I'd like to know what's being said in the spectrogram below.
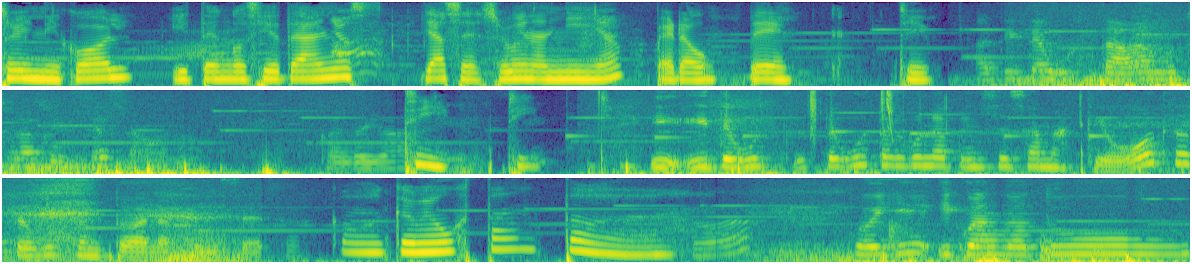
Soy Nicole y tengo siete años. Ya sé, soy una niña, pero ve, sí. ¿A ti te gustaba mucho la princesa o no? Cuando sí, sí. ¿Y, te, gusta, te gusta alguna princesa más que otra o te gustan todas las princesas? Como que me gustan todas. ¿Todas? Oye, ¿y cuando tú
